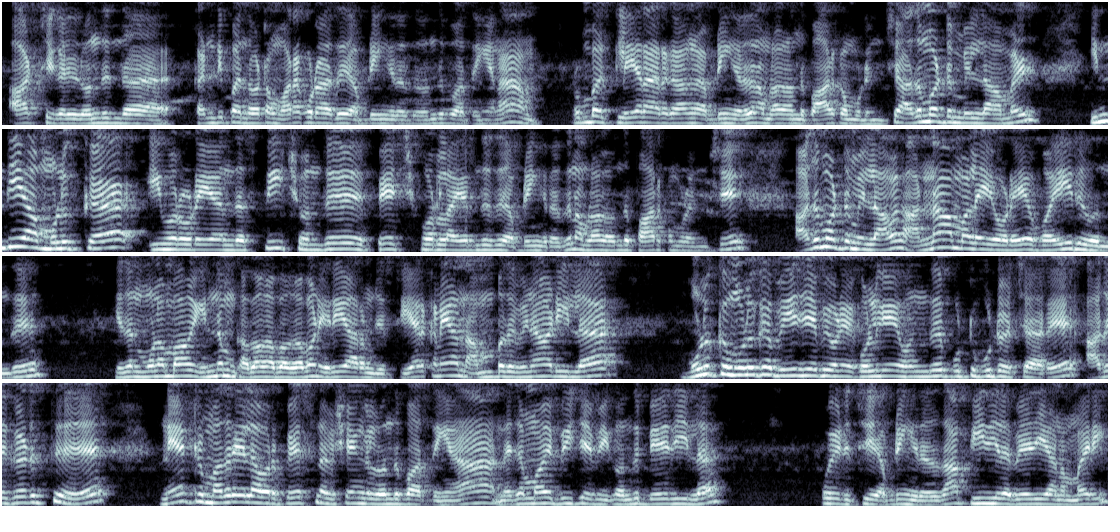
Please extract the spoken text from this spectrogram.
ஆட்சிகள் வந்து இந்த கண்டிப்பாக இந்த வட்டம் வரக்கூடாது அப்படிங்கிறது வந்து பார்த்திங்கன்னா ரொம்ப கிளியராக இருக்காங்க அப்படிங்கிறது நம்மளால் வந்து பார்க்க முடிஞ்சுச்சு. அது மட்டும் இல்லாமல் இந்தியா முழுக்க இவருடைய அந்த ஸ்பீச் வந்து பேச்சு பொருளாக இருந்தது அப்படிங்கிறது நம்மளால் வந்து பார்க்க முடிஞ்சுச்சு. அது மட்டும் இல்லாமல் அண்ணாமலையோடைய வயிறு வந்து இதன் மூலமாக இன்னும் கபகபகபன் எரிய ஆரம்பிச்சிருச்சு. ஏற்கனவே அந்த ஐம்பது வினாடியில் முழுக்க முழுக்க பிஜேபியோடைய கொள்கையை வந்து புட்டு புட்டு வச்சார். அதுக்கடுத்து நேற்று மதுரையில் அவர் பேசின விஷயங்கள் வந்து பார்த்தீங்கன்னா நிஜமாகவே பிஜேபிக்கு வந்து பேதியில் போயிடுச்சு அப்படிங்கிறது தான். பீதியில் பேதியான மாதிரி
